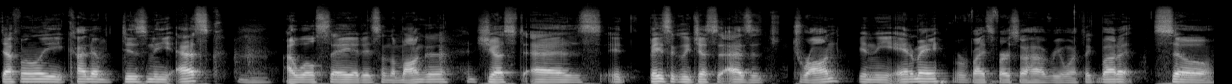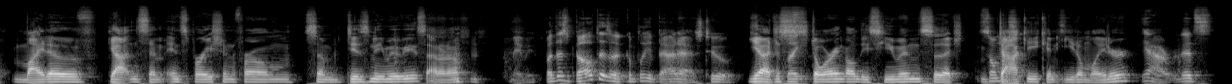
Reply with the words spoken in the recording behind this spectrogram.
Definitely kind of Disney esque. I will say it is in the manga, just as it basically just as it's drawn in the anime, or vice versa, however you want to think about it. So might have gotten some inspiration from some Disney movies. I don't know. Maybe. But this belt is a complete badass too. Yeah, just like, storing all these humans so that So much- Daki can eat them later. Yeah, that's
